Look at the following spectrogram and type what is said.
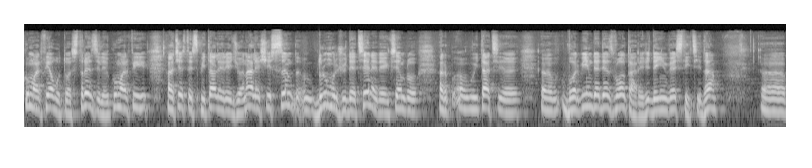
cum ar fi autostrăzile, cum ar fi aceste spitale regionale și sunt drumuri județene, de exemplu, ar, uitați, uh, uh, vorbim de dezvoltare și de investiții, da? Uh,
